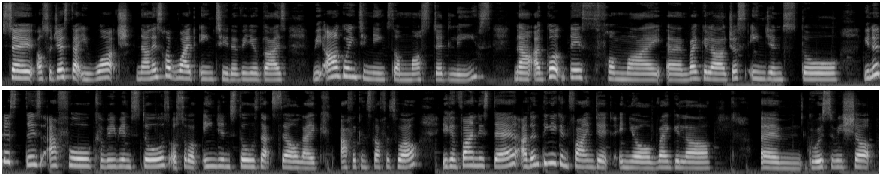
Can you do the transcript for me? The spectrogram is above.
So i'll suggest that you watch. Now let's hop right into the video guys. We are going to need some mustard leaves. Now i got this from my uh, regular just indian store. You know there's there's afro caribbean stores or sort of indian stores that sell like african stuff as well. You can find this there. I don't think you can find it in your regular um, grocery shop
